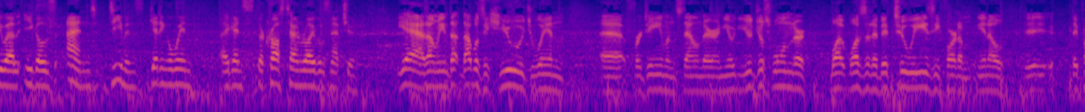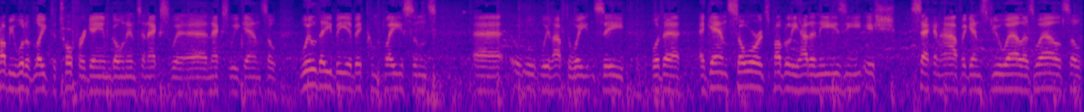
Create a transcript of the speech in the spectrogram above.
UL Eagles and Demons, getting a win against their crosstown rivals Neptune. Yeah, I mean that that was a huge win uh, for Demons down there, and you you just wonder what was it a bit too easy for them? You know, they probably would have liked a tougher game going into next uh, next weekend. So will they be a bit complacent? Uh, we'll have to wait and see. But uh, again, Swords probably had an easy-ish second half against UL as well. So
